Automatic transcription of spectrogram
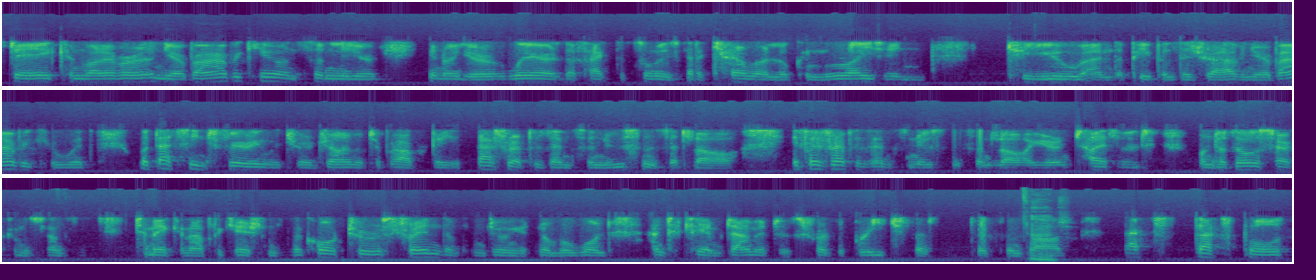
steak and whatever and your barbecue and suddenly you're you know you're aware of the fact that somebody's got a camera looking right in to you and the people that you're having your barbecue with, but that's interfering with your enjoyment of property. That represents a nuisance at law. If it represents a nuisance in law, you're entitled, under those circumstances, to make an application to the court to restrain them from doing it, number one, and to claim damages for the breach that, that's involved. That's that's both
